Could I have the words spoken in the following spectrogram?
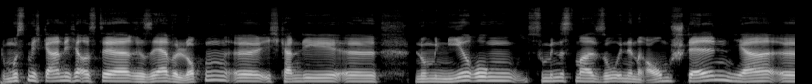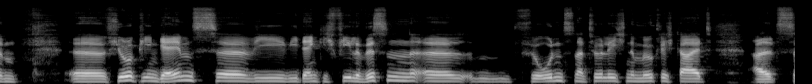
du musst mich gar nicht aus der Reserve locken. Äh, ich kann die äh, Nominierung zumindest mal so in den Raum stellen. Ja, ähm, äh, European Games, äh, wie, wie denke ich viele wissen, äh, für uns natürlich eine Möglichkeit, als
